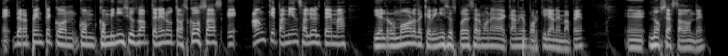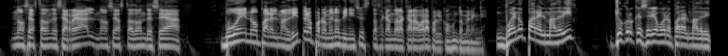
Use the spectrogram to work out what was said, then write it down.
eh, de repente con, con, con Vinicius va a obtener otras cosas, aunque también salió el tema y el rumor de que Vinicius puede ser moneda de cambio por Kylian Mbappé. Eh, no sé hasta dónde, no sé hasta dónde sea real, no sé hasta dónde sea bueno para el Madrid, pero por lo menos Vinicius está sacando la cara ahora por el conjunto merengue. Bueno para el Madrid, yo creo que sería bueno para el Madrid,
